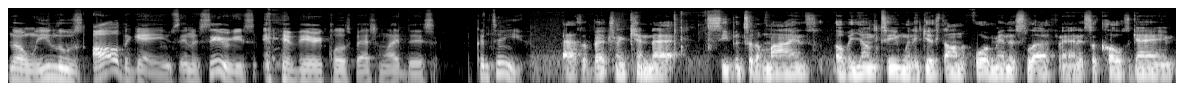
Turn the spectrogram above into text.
No, when you lose all the games in a series in very close fashion like this, continue. As a veteran, can that seep into the minds of a young team when it gets down to four minutes left and it's a close game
